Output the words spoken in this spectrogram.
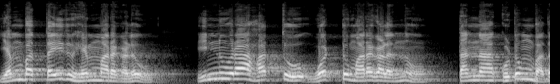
ಎಂಬತ್ತೈದು ಹೆಮ್ಮರಗಳು, ಇನ್ನೂರ ಹತ್ತು ಒಟ್ಟು ಮರಗಳನ್ನು ತನ್ನ ಕುಟುಂಬದ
